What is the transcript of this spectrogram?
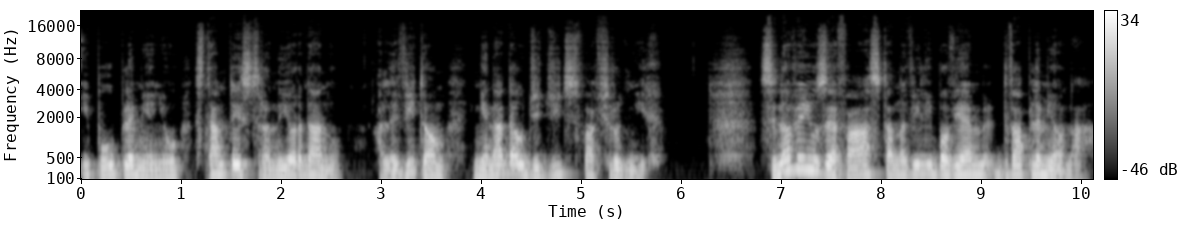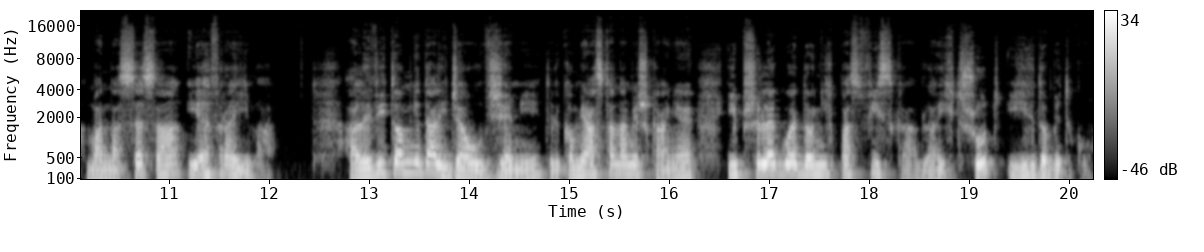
i pół plemieniu z tamtej strony Jordanu, a Lewitom nie nadał dziedzictwa wśród nich. Synowie Józefa stanowili bowiem dwa plemiona, Manassesa i Efraima. A Lewitom nie dali działu w ziemi, tylko miasta na mieszkanie i przyległe do nich pastwiska dla ich trzód i ich dobytku.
